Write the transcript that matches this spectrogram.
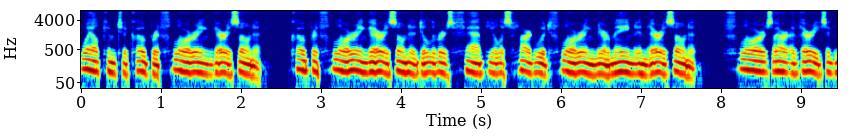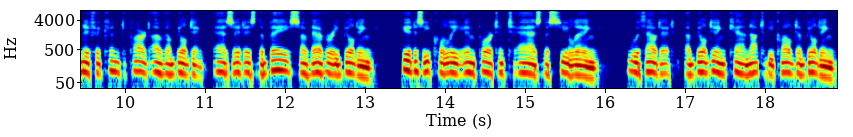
Welcome to Cobra Flooring, Arizona. Cobra Flooring, Arizona delivers fabulous hardwood flooring near Main in Arizona. Floors are a very significant part of a building, as it is the base of every building. It is equally important as the ceiling. Without it, a building cannot be called a building.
